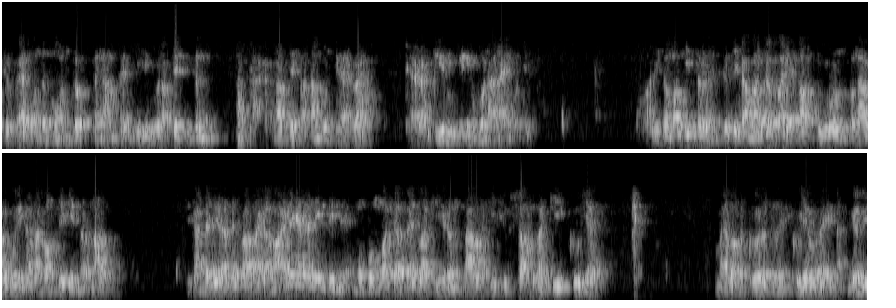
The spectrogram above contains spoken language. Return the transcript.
Majapahit wonten mondok tengah Ampel ini gue rakyat itu karena Patang pun darah darah biru ini pun anak yang Majapahit. Wali pinter ketika Majapahit pas turun pengaruhnya karena konflik internal Dikandani ada Pak, agak mana yang intinya. Mumpung Majapahit lagi rental, lagi susah, lagi goyah. Melo negara lagi goyah, enak. Gawe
